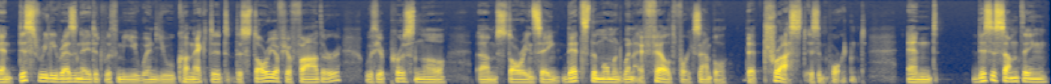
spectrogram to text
And this really resonated with me when you connected the story of your father with your personal um, story and saying, that's the moment when I felt, for example, that trust is important. And this is something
